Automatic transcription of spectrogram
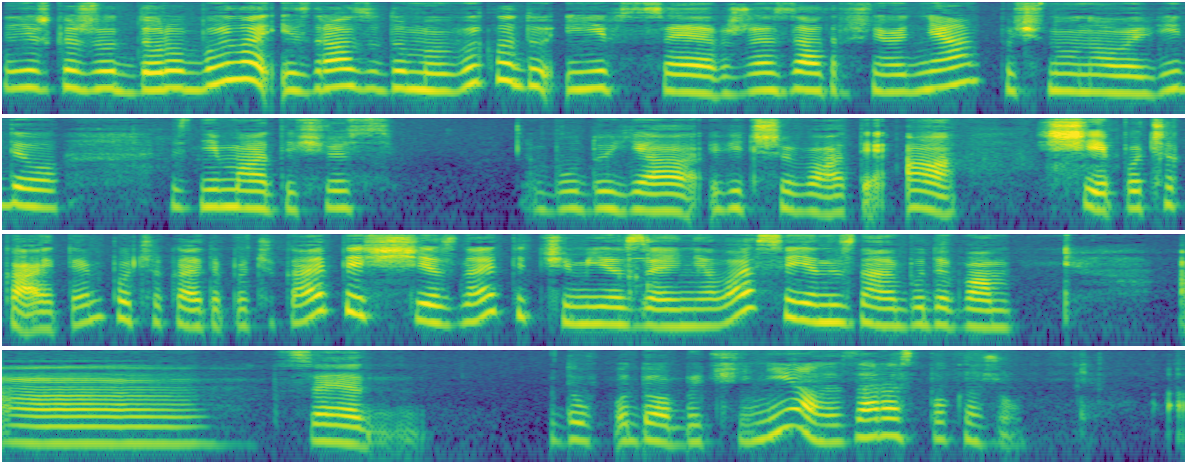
Я ж кажу, доробила і зразу думаю, викладу і все. Вже з завтрашнього дня почну нове відео знімати щось буду я відшивати. А, ще почекайте, почекайте, почекайте. Ще знаєте, чим я зайнялася? Я не знаю, буде вам а, це до вподоби чи ні, але зараз покажу. А,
